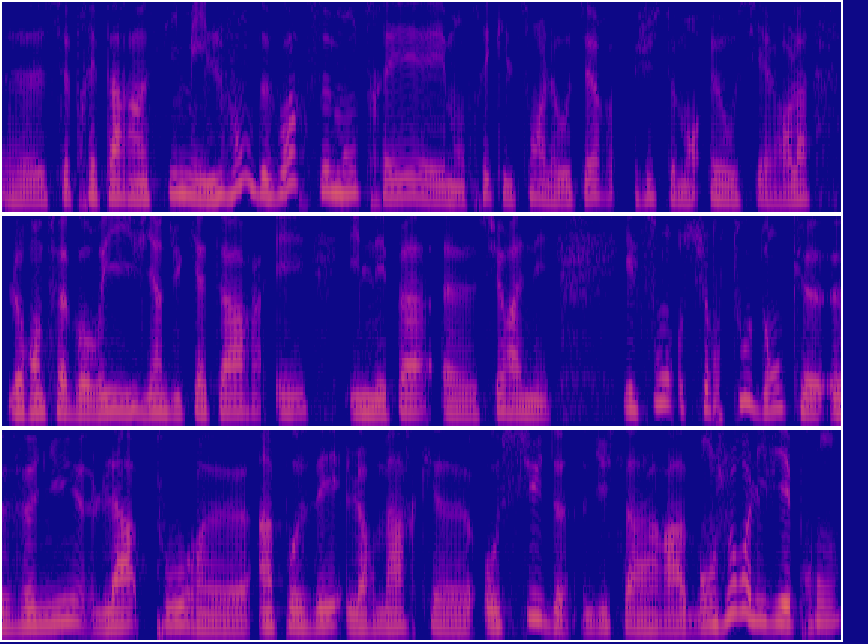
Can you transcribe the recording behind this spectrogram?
euh, se préparent ainsi, mais ils vont devoir se montrer et montrer qu'ils sont à la hauteur, justement, eux aussi. Alors là, le rang de favori vient du Qatar et il n'est pas euh, suranné. Ils sont surtout donc euh, venus là pour imposer leur marque au sud du Sahara. Bonjour Olivier Pron.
